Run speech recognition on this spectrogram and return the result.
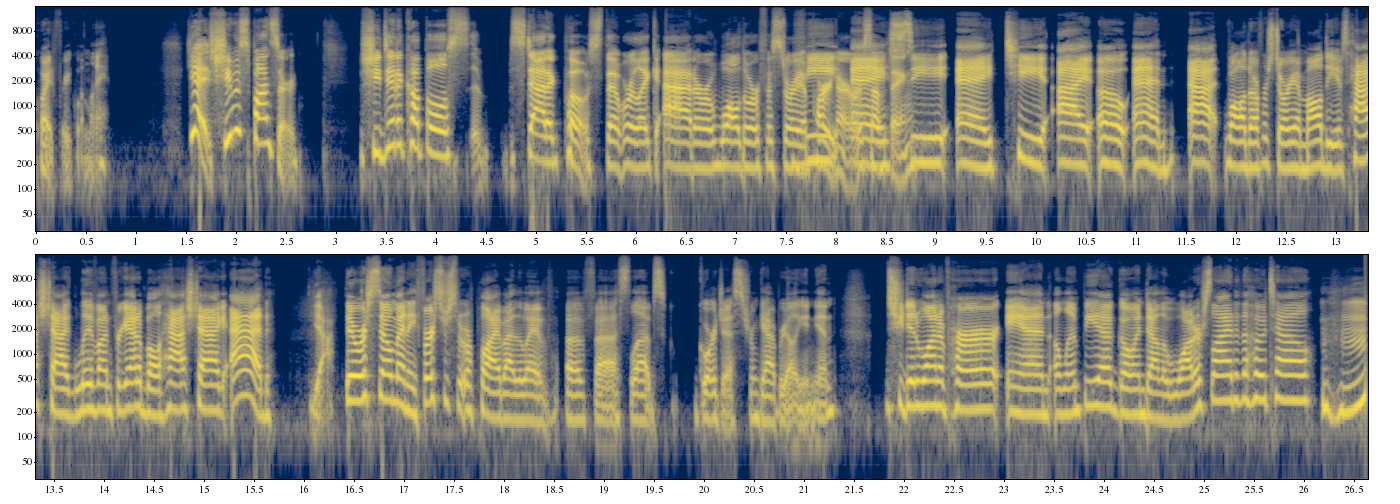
quite frequently. Yeah, she was sponsored. She did a couple s- static posts that were like ad or a Waldorf Astoria partner or something. C A T I O N at Waldorf Astoria Maldives. Hashtag live unforgettable. Hashtag ad. Yeah. There were so many. First reply, by the way, of, of uh, celebs, gorgeous from Gabrielle Union. She did one of her and Olympia going down the water slide of the hotel. Mm-hmm.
